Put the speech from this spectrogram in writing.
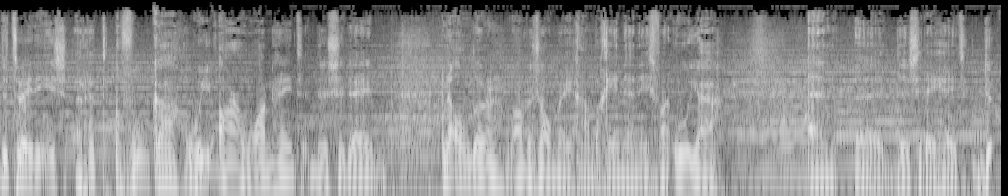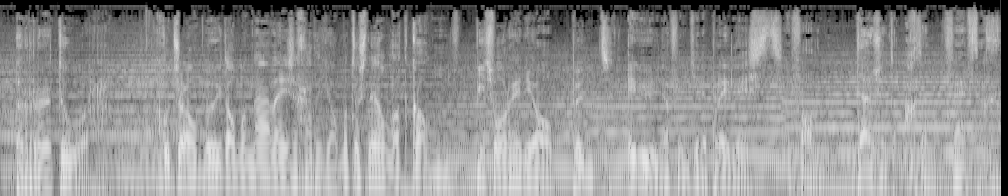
de tweede is Red Volka, We Are One heet de cd. En de ander waar we zo mee gaan beginnen is van Ouya. En de cd heet De Retour. Goed zo, wil je het allemaal nalezen, gaat het je allemaal te snel. Dat kan peacefulradio.eu, daar vind je de playlist van 1058.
